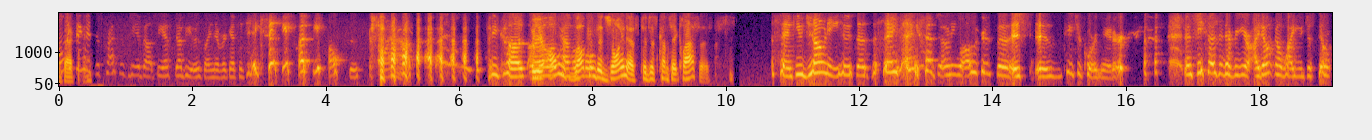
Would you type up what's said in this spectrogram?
only thing that depresses me about DFW is I never get to take anybody else's class because well, you're always welcome full... to join us to just come take classes. Thank you, Joni, who says the same thing. Joni the, is, is teacher coordinator. and she says it every year. I don't know why you just don't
